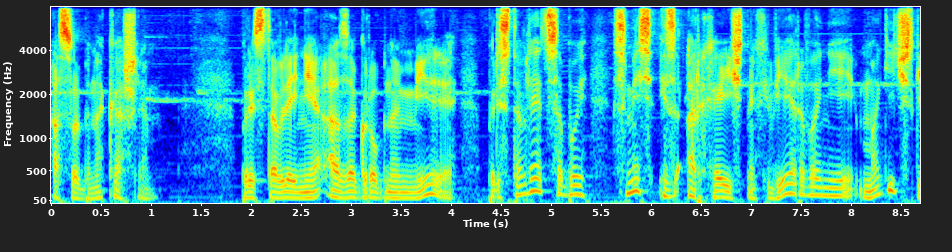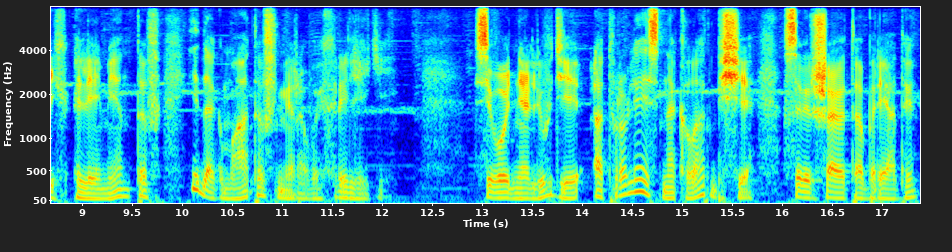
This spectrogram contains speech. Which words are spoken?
особенно кашлем – Представление о загробном мире представляет собой смесь из архаичных верований, магических элементов и догматов мировых религий. Сегодня люди, отправляясь на кладбище, совершают обряды,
